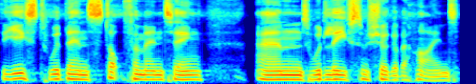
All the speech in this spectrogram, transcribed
the yeast would then stop fermenting and would leave some sugar behind.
